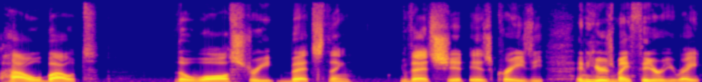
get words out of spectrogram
how about the Wall Street bets thing? That shit is crazy. And here's my theory, right?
